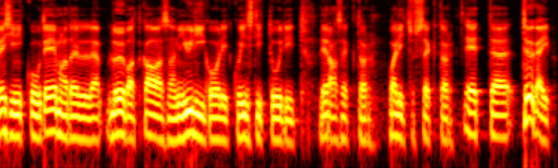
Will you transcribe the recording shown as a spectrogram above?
vesiniku teemadel löövad kaasa nii ülikoolid kui instituudid, erasektor, valitsussektor, et äh, töö käib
